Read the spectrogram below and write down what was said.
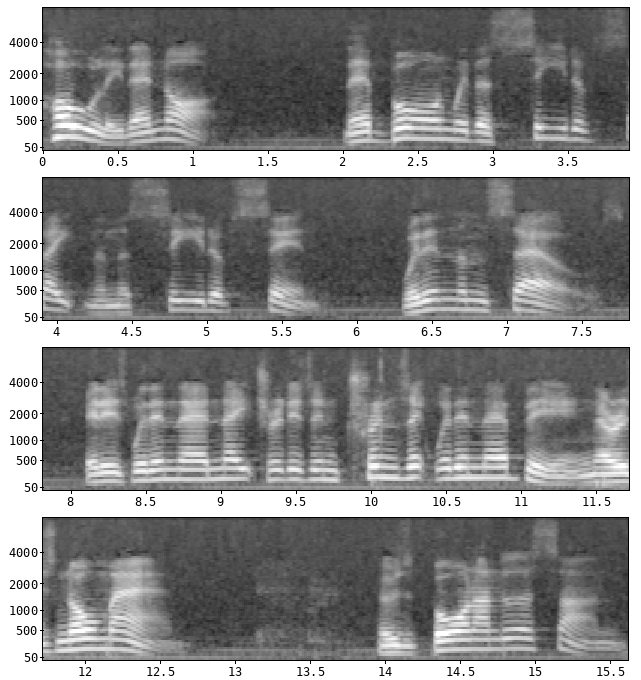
holy. They're not. They're born with a seed of Satan and the seed of sin within themselves. It is within their nature, it is intrinsic within their being. There is no man who's born under the sun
